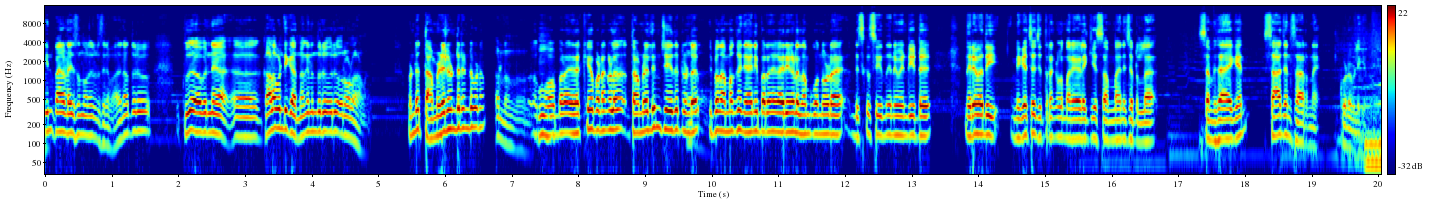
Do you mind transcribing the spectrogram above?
ഇൻ പാരഡൈസ് എന്ന് പറഞ്ഞൊരു സിനിമ. അതിനകത്തൊരു കുതി- പിന്നെ കളവണ്ടിക്കാരനോ കാളവണ്ടിക്കാരൻ അങ്ങനെ എന്തോ ഒരു റോളാണ്. ഉണ്ട്. തമിഴിലുണ്ട് രണ്ട് പടം. കോബ്ര ഏതൊക്കെയോ പടങ്ങൾ തമിഴിലും ചെയ്തിട്ടുണ്ട്. ഇപ്പൊ നമുക്ക് ഞാൻ ഈ പറഞ്ഞ കാര്യങ്ങൾ നമുക്ക് ഒന്നുകൂടെ ഡിസ്കസ് ചെയ്യുന്നതിന് വേണ്ടിയിട്ട് നിരവധി മികച്ച ചിത്രങ്ങൾ മലയാളിക്ക് സമ്മാനിച്ചിട്ടുള്ള സംവിധായകൻ സാജൻ സാറിനെ കൂടെ വിളിക്കും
